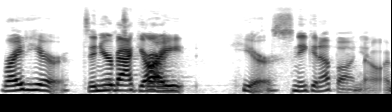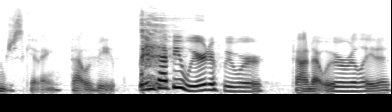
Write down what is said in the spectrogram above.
right here, it's in your backyard, right here. sneaking up on you. No, I'm just kidding. That would be. Wouldn't that be weird if we were found out we were related?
